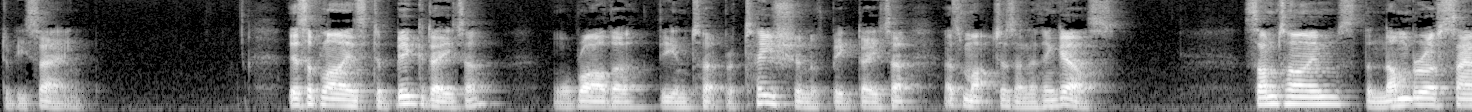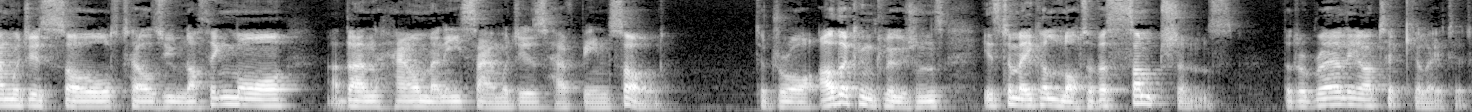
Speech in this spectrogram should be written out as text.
to be saying. This applies to big data, or rather the interpretation of big data, as much as anything else. Sometimes the number of sandwiches sold tells you nothing more than how many sandwiches have been sold. To draw other conclusions is to make a lot of assumptions that are rarely articulated.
